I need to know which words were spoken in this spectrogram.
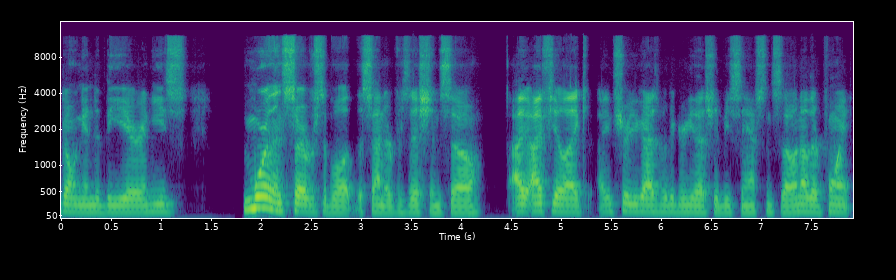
going into the year, and he's more than serviceable at the center position. So I, I feel like I'm sure you guys would agree that should be Samson. So another point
